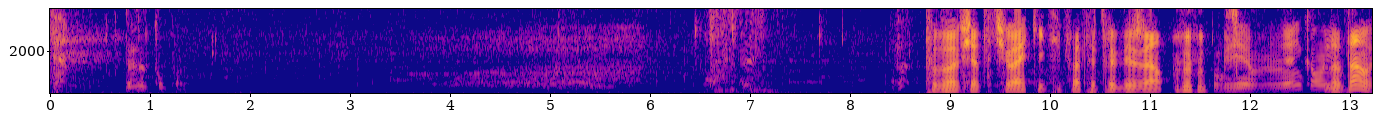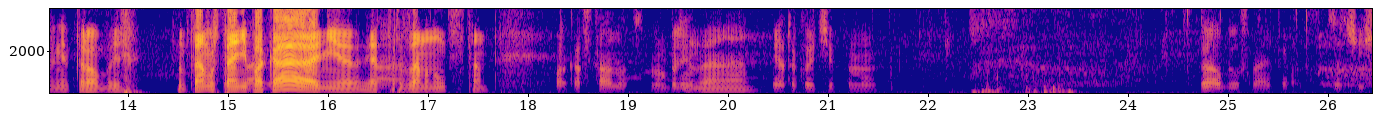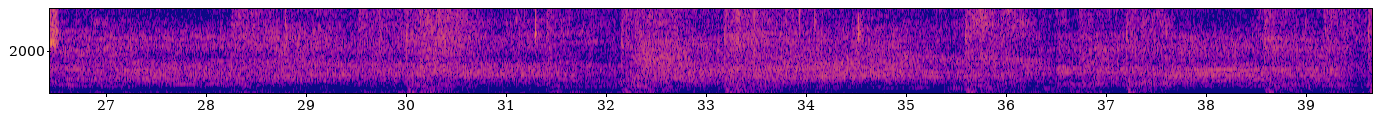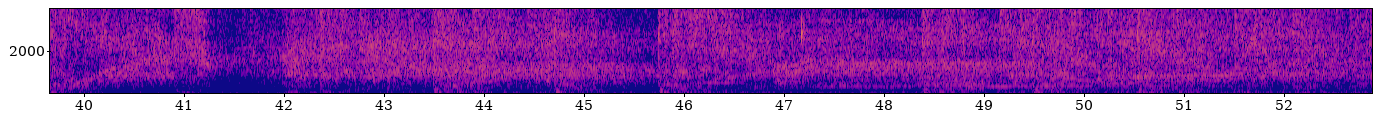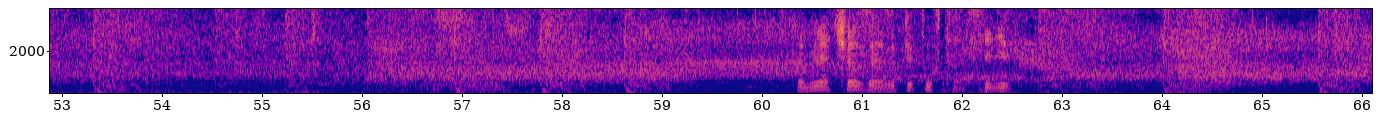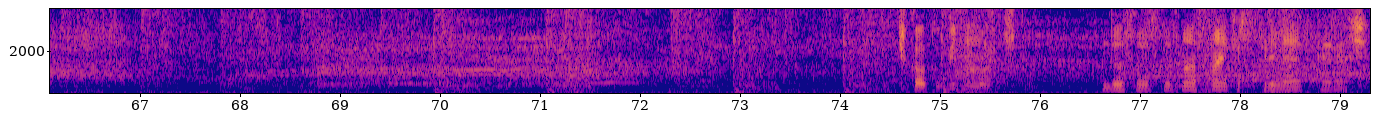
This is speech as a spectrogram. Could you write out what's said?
да это тупо. Тут вообще-то чуваки, типа, ты пробежал. Где? У меня никого Да нет. там в метро были. Ну потому что они пока они это А. разомнутся там. Пока встанут. Ну блин, Да. я такой типа, ну. Да, убил снайпера. Зачищен. Бля, чё за, за петух там сидит? Че, как убить не может, что ли? Да, с, с- нас снайпер стреляет, короче.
